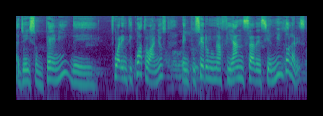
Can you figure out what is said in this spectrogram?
A Jason Penny, de 44 años, le impusieron una fianza de 100 mil dólares.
